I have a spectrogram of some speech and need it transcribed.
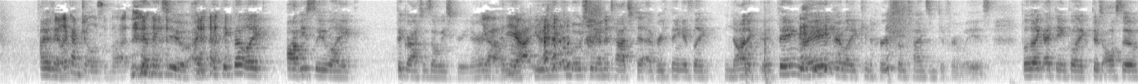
I, I feel know. like I'm jealous of that. yeah, me too. I, I think that like obviously like the grass is always greener. Yeah. And like Yeah, being yeah. like emotionally unattached to everything is like not a good thing, right? or like can hurt sometimes in different ways. But like I think like there's also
